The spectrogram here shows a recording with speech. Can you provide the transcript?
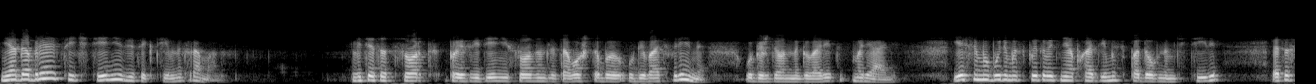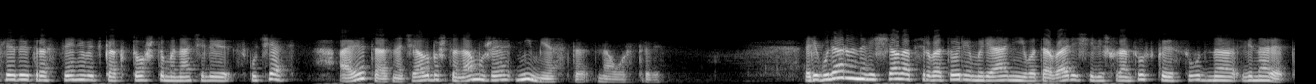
Не одобряется и чтение детективных романов. Ведь этот сорт произведений создан для того, чтобы убивать время, убежденно говорит Мариане. Если мы будем испытывать необходимость в подобном чтиве, это следует расценивать как то, что мы начали скучать, а это означало бы, что нам уже не место на острове регулярно навещала обсерваторию Мариани и его товарищи лишь французское судно «Винарет».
